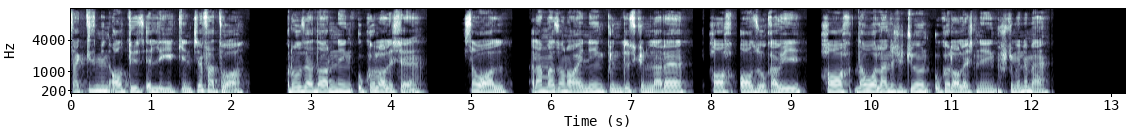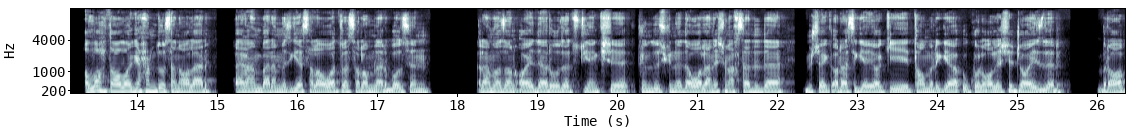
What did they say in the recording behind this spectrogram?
8652-fatvo. Ro'zadorning ukol olishi. Savol: Ramazon oyining kunduz kunlari xoh ozuqaviy, xoh davolanish uchun ukol olishning hukmi nima? Alloh taologa hamd va sanolar, payg'ambarimizga salovat va salomlar bo'lsin. Ramazon oyida roza tutgan kishi kunduz kuni davolanish maqsadida mushak orasiga yoki tomiriga ukol olishi joizdir. Biroq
